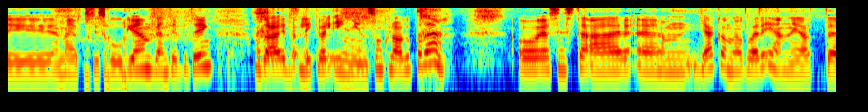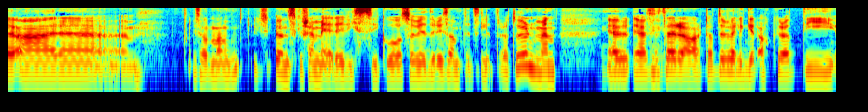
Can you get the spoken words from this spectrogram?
i, med øks i skogen, den type ting. Og det er likevel ingen som klager på det. Og jeg syns det er ehm, Jeg kan nok være enig i at det er eh, man ønsker seg mer risiko osv. i samtidslitteraturen. Men jeg, jeg syns det er rart at du velger akkurat de,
